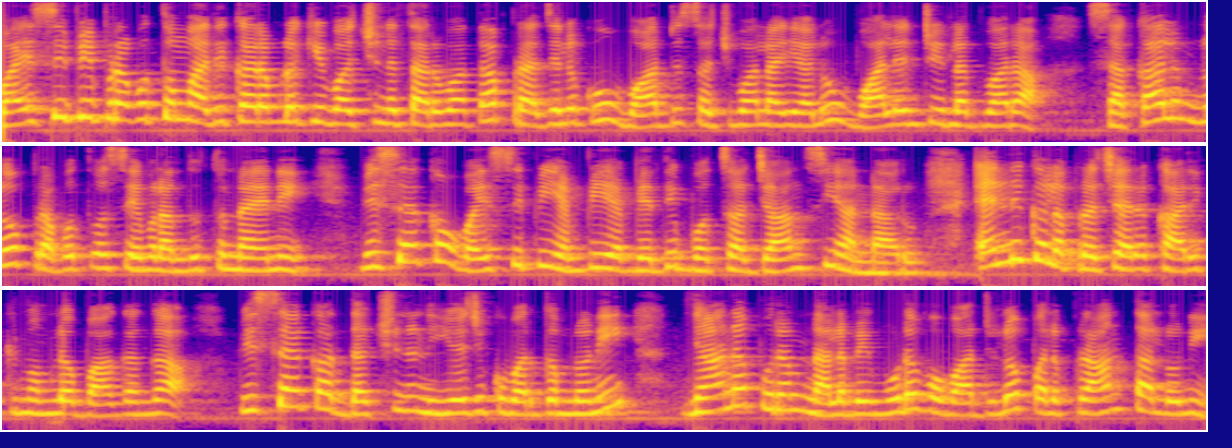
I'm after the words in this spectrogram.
వైసీపీ ప్రభుత్వం అధికారంలోకి వచ్చిన తర్వాత ప్రజలకు వార్డు సచివాలయాలు వాలంటీర్ల ద్వారా సకాలంలో ప్రభుత్వ సేవలు అందుతున్నాయని విశాఖ వైసీపీ ఎంపీ అభ్యర్థి బొత్స ఝాన్సీ అన్నారు. ఎన్నికల ప్రచార కార్యక్రమంలో భాగంగా విశాఖ దక్షిణ నియోజకవర్గంలోని జ్ఞానాపురం నలభై మూడవ వార్డులో పలు ప్రాంతాల్లోని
